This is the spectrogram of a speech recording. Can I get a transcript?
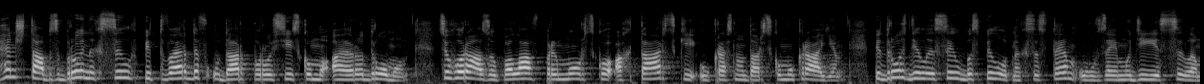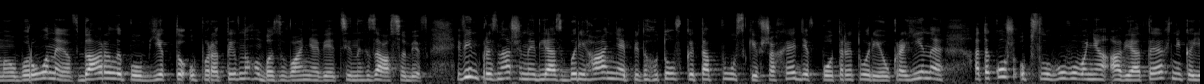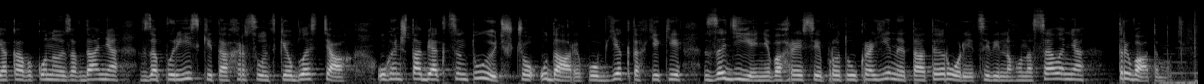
Генштаб збройних сил підтвердив удар по російському аеродрому. Цього разу палав Приморсько-Ахтарський у Краснодарському краї. Підрозділи сил безпілотних систем у взаємодії з силами оборони вдарили по об'єкту оперативного базування авіаційних засобів. Він призначений для зберігання, підготовки та пусків шахедів по території України, а також обслуговування авіатехніки, яка виконує завдання в Запорізькій та Херсонській областях. У генштабі акцентують, що удари по об'єктах, які задіяні в агресії проти України та терорі цивільного населення, триватимуть.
